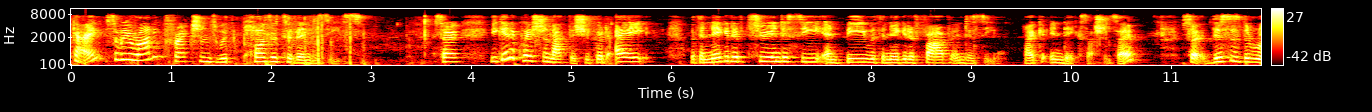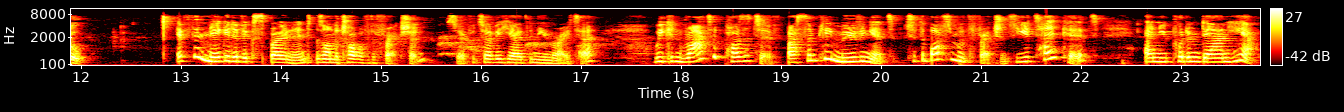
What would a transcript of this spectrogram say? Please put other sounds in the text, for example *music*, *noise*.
Okay, so we're writing fractions with positive indices. So you get a question like this. You've got A with a negative 2 indice and B with a negative 5 indice, like index, I should say. So this is the rule. If the negative exponent is on the top of the fraction, so if it's over here at the numerator, we can write it positive by simply moving it to the bottom of the fraction. So you take it and you put him down here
